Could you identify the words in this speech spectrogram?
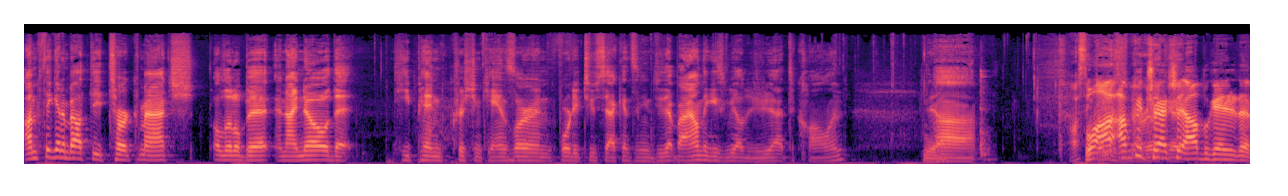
I'm thinking about the Turk match a little bit, and I know that he pinned Christian Kanzler in 42 seconds, and he can do that, but I don't think he's gonna be able to do that to Colin. Yeah. Uh, Austin well, Gomez I, I'm been really contractually good. obligated to,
